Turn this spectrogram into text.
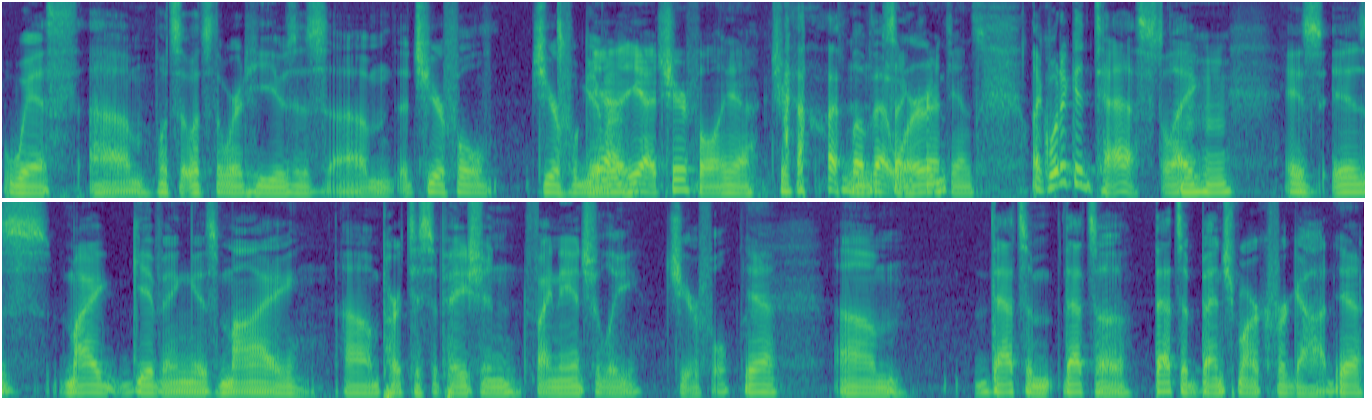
with um, what's the, what's the word he uses? Um, a cheerful, cheerful giver. Yeah, yeah, cheerful. Yeah, I love that Second word. Corinthians. Like, what a good test! Like, is is my giving, is my um, participation financially cheerful? Yeah, Um, that's a that's a that's a benchmark for God. yeah.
